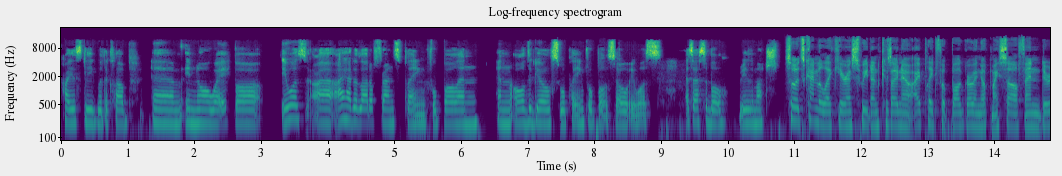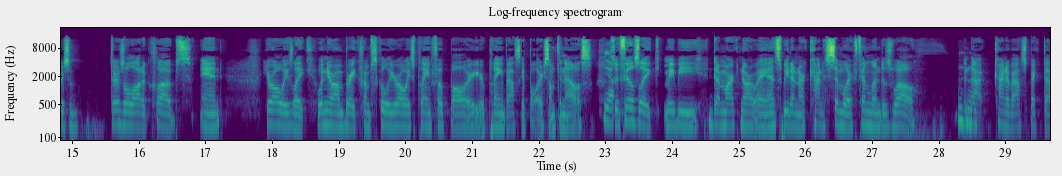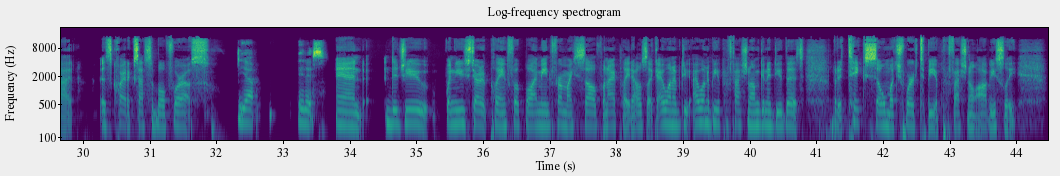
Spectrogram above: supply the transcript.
highest league with the club um, in Norway. But it was uh, I had a lot of friends playing football and and all the girls were playing football, so it was accessible really much. So it's kind of like here in Sweden because I know I played football growing up myself, and there's a there's a lot of clubs and. You're always like when you're on break from school, you're always playing football or you're playing basketball or something else. Yeah. So it feels like maybe Denmark, Norway, and Sweden are kind of similar. Finland as well mm-hmm. in that kind of aspect that is quite accessible for us. Yeah, it is. And did you when you started playing football i mean for myself when i played i was like i want to do i want to be a professional i'm going to do this but it takes so much work to be a professional obviously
